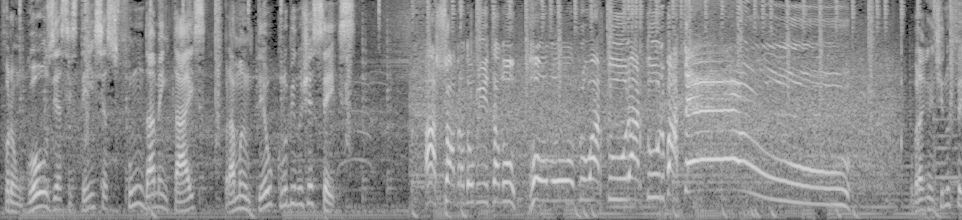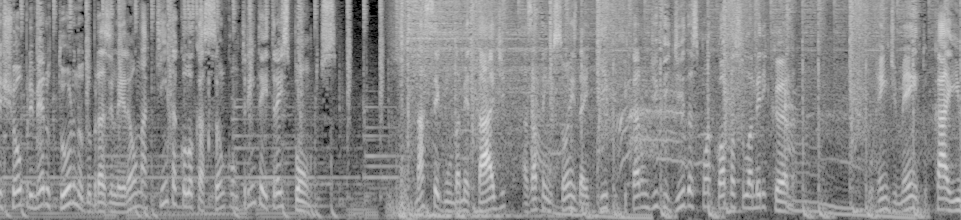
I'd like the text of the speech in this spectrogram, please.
Foram gols e assistências fundamentais para manter o clube no G6. A sobra do Ítalo rolou pro Arthur, Arthur bateu! O Bragantino fechou o primeiro turno do Brasileirão na quinta colocação com 33 pontos. Na segunda metade, as atenções da equipe ficaram divididas com a Copa Sul-Americana. O rendimento caiu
